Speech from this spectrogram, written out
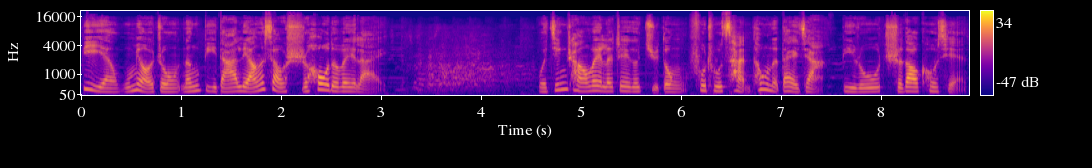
闭眼五秒钟，能抵达两小时后的未来。我经常为了这个举动付出惨痛的代价，比如迟到扣钱。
